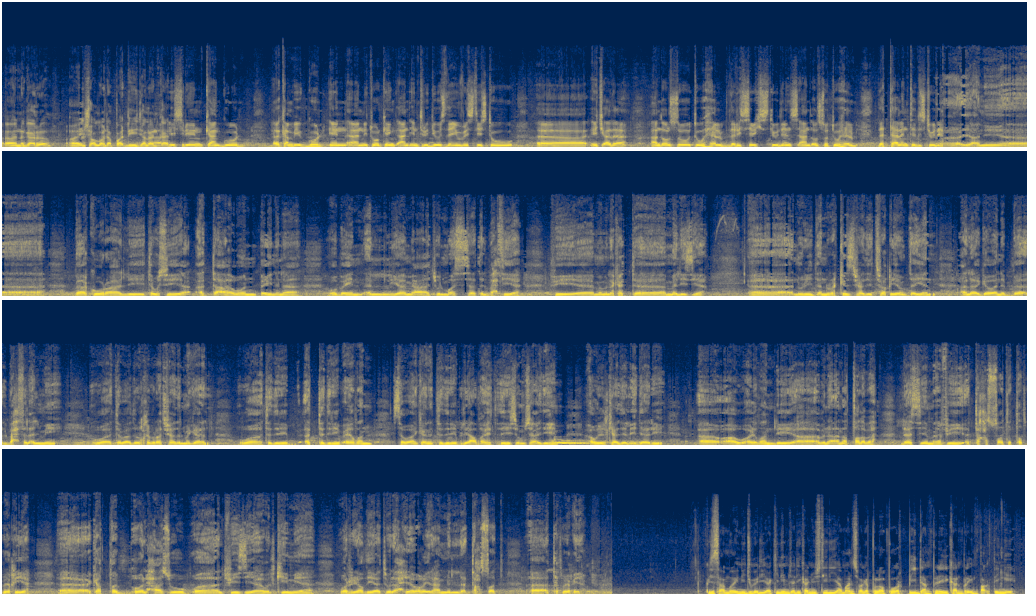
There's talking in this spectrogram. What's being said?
uh, negara uh, insyaallah dapat dijalankan. Uh, ISRIN can good uh, can be good in uh, networking and introduce the universities to uh, each other and also to help the research students and also to help the talented students. Uh, يعني باكوره لتوسيع التعاون بيننا وبين الجامعات والمؤسسات البحثيه في مملكه ماليزيا. نريد أن نركز في هذه الاتفاقيه مبدئيا على جوانب البحث العلمي وتبادل الخبرات في هذا المجال وتدريب التدريب أيضا سواء كان التدريب لأعضاء التدريس ومساعديهم أو للكادر الإداري أو أيضا لابنائنا الطلبة لا سيما في التخصصات التطبيقية كالطب والحاسوب والفيزياء والكيمياء والرياضيات والأحياء وغيرها من التخصصات التطبيقية. Kerjasama ini juga diyakini menjadikan Universiti Yaman sebagai pelopor bidang pendidikan berimpak tinggi.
